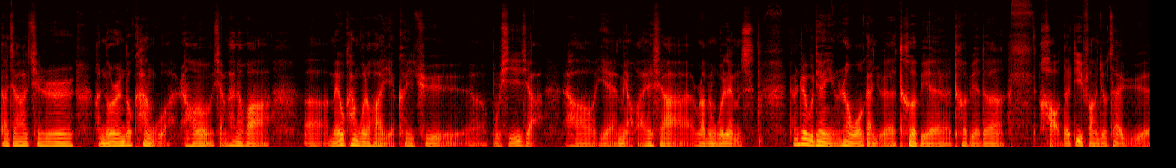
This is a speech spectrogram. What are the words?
大家其实很多人都看过，然后想看的话。呃，没有看过的话，也可以去补习一下，然后也缅怀一下 Robin Williams。但这部电影让我感觉特别特别的好的地方就在于，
